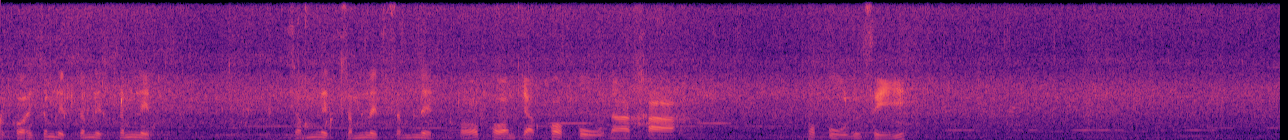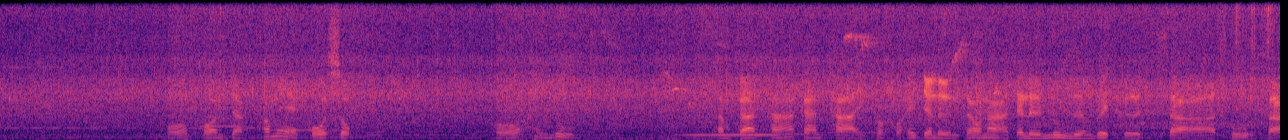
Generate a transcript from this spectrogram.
ก็ขอให้สำเร็จสำเร็จสำเร็จสำเร็จสำเร็จสำเร็จขอพรจากพ่อปู่นาคา พ่อปู่ฤาษีขอพรจากพระแม่โพศกขอให้ลูก ทำการค้าการขายก็ขอให้เจริญก้าวหน้าเจริญรุ่งเรืองด้วยเถิดสาธุสา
